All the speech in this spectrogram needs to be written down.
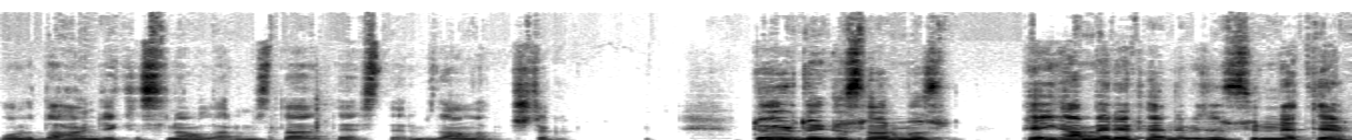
Onu daha önceki sınavlarımızda, derslerimizde anlatmıştık. Dördüncü sorumuz Peygamber Efendimizin sünneti.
